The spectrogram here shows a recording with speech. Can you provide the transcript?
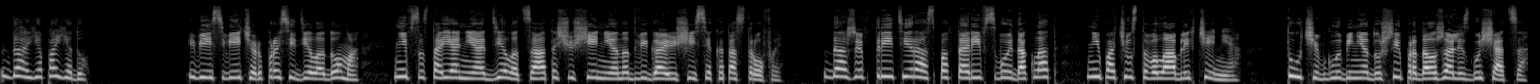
«Да, я поеду». Весь вечер просидела дома, не в состоянии отделаться от ощущения надвигающейся катастрофы. Даже в третий раз, повторив свой доклад, не почувствовала облегчения. Тучи в глубине души продолжали сгущаться.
